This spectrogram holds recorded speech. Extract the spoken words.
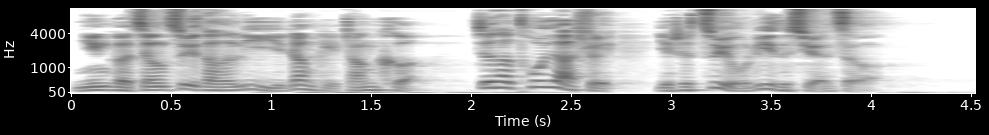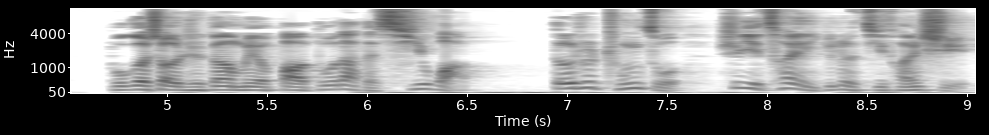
宁可将最大的利益让给张克，将他拖下水也是最有利的选择。不过邵志刚没有抱多大的期望。当初重组世纪餐饮娱乐集团时，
